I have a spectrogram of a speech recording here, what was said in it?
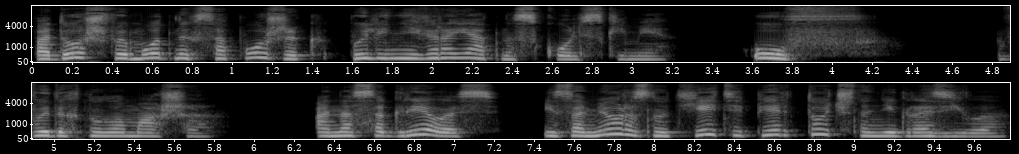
Подошвы модных сапожек были невероятно скользкими. «Уф!» — выдохнула Маша. Она согрелась и замерзнуть ей теперь точно не грозило.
